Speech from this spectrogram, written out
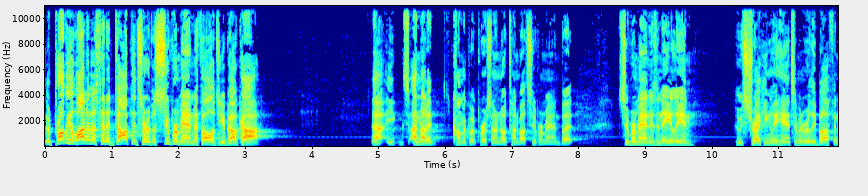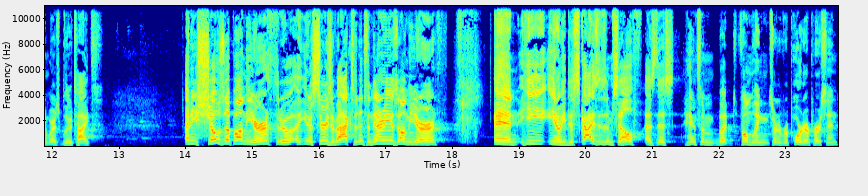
there probably a lot of us had adopted sort of a Superman mythology about God. Now, I'm not a comic book person, I don't know a ton about Superman, but Superman is an alien who's strikingly handsome and really buff and wears blue tights. And he shows up on the earth through a you know, series of accidents, and there he is on the earth and he, you know, he disguises himself as this handsome but fumbling sort of reporter person.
